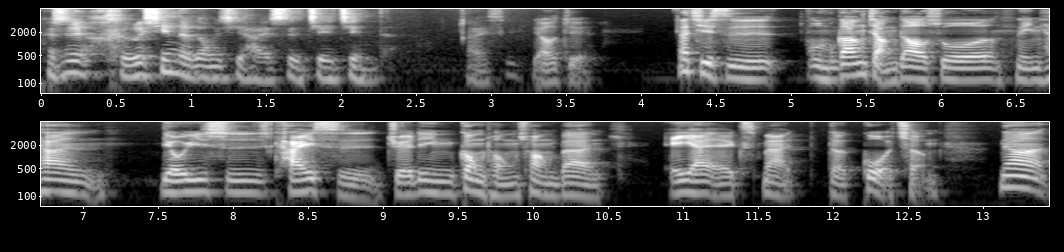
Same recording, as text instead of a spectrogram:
可是核心的东西还是接近的。还是了解。那其实我们刚刚讲到说，您和刘医师开始决定共同创办 AIXMed 的过程。那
